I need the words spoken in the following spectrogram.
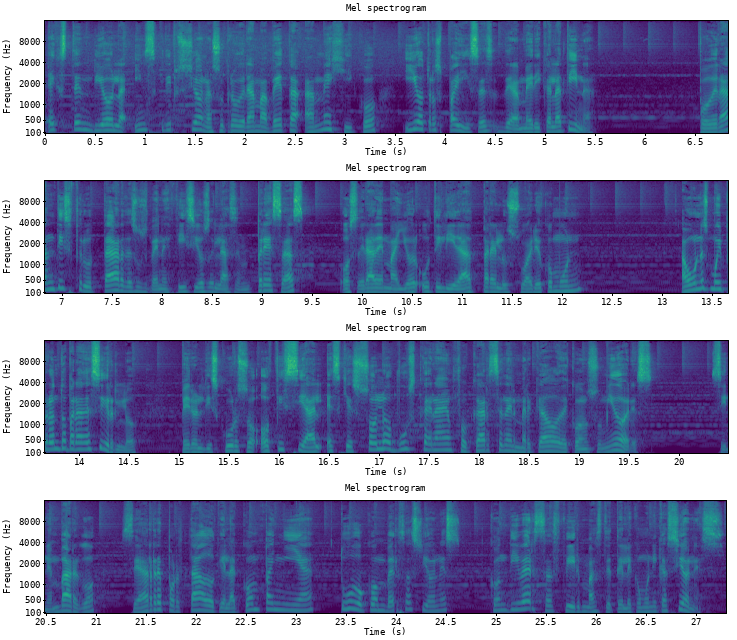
extendió la inscripción a su programa beta a México y otros países de América Latina. Podrán disfrutar de sus beneficios las empresas o será de mayor utilidad para el usuario común? Aún es muy pronto para decirlo, pero el discurso oficial es que solo buscará enfocarse en el mercado de consumidores. Sin embargo, se ha reportado que la compañía tuvo conversaciones con diversas firmas de telecomunicaciones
